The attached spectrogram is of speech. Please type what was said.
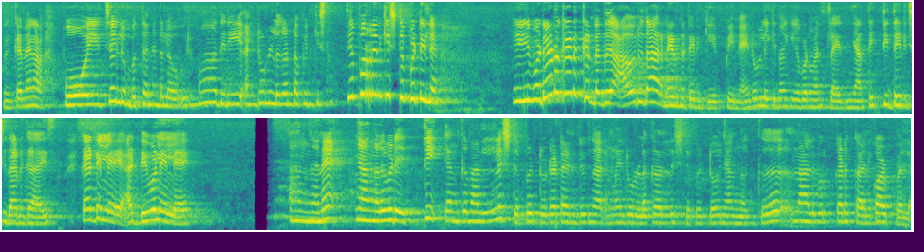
നിങ്ങൾക്ക് തന്നെ കാണാം. പോയി ചെല്ലുമ്പോൾ തന്നെ ഉണ്ടല്ലോ ഒരുമാതിരി അതിന്റെ ഉള്ളിൽ കണ്ടപ്പോൾ എനിക്ക് സത്യം പറഞ്ഞാൽ എനിക്ക് ഇഷ്ടപ്പെട്ടില്ല. ഇവിടെയാണൊക്കെ കിടക്കേണ്ടത്? ആ ഒരു ധാരണ ഇരുന്നിട്ട് എനിക്ക്. പിന്നെ അതിന്റെ ഉള്ളിലേക്ക് നോക്കിയപ്പോൾ മനസ്സിലായത് ഞാൻ തെറ്റിദ്ധരിച്ചതാണ് ഗായ്സ് കേട്ടില്ലേ അടിപൊളിയല്ലേ? അങ്ങനെ ഞങ്ങൾ ഇവിടെ എത്തി. ഞങ്ങൾക്ക് നല്ല ഇഷ്ടപ്പെട്ടു കേട്ടോ ടെന്റും കാര്യങ്ങളും അതിന്റെ ഉള്ളൊക്കെ നല്ല ഇഷ്ടപ്പെട്ടു. ഞങ്ങൾക്ക് നാല് പേർക്ക് കിടക്കാൻ കുഴപ്പമില്ല.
